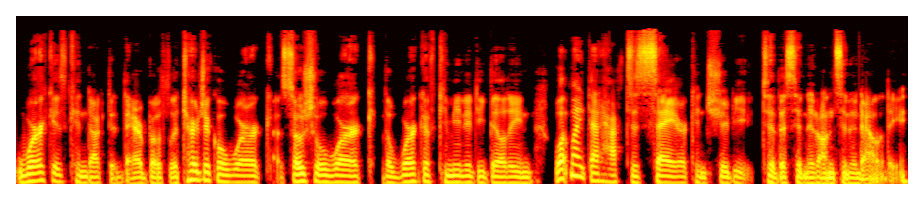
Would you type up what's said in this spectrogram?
work is conducted there, both liturgical work, uh, social work, the work of community building, what might that have to say or contribute to the Synod on Synodality?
